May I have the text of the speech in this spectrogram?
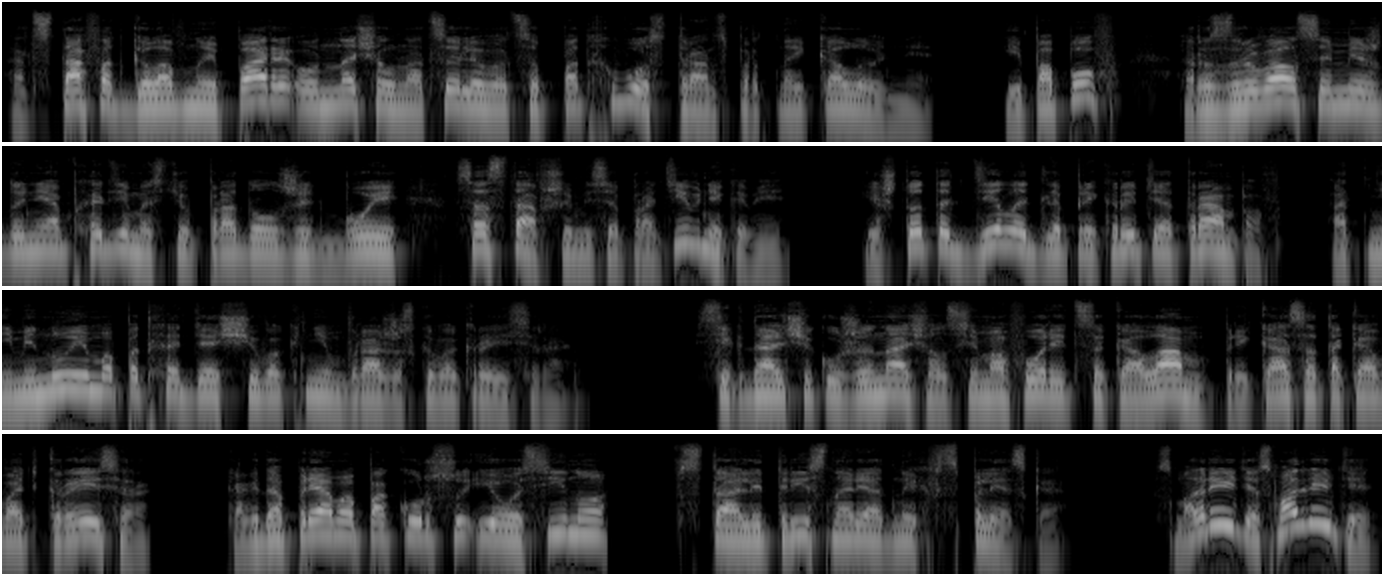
Отстав от головной пары, он начал нацеливаться под хвост транспортной колонне, и Попов разрывался между необходимостью продолжить бой с оставшимися противниками и что-то делать для прикрытия трампов, от неминуемо подходящего к ним вражеского крейсера. Сигнальщик уже начал семафорить соколам приказ атаковать крейсер, когда прямо по курсу Иосино встали три снарядных всплеска. «Смотрите, смотрите!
